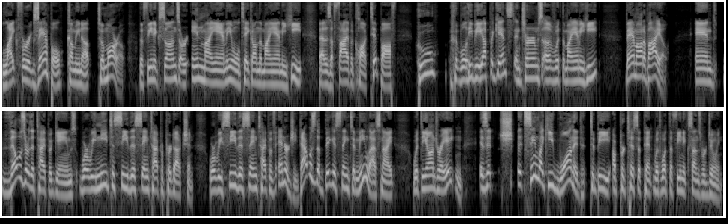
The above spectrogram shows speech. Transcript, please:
Like, for example, coming up tomorrow. The Phoenix Suns are in Miami and will take on the Miami Heat. That is a five o'clock tip off. Who will he be up against in terms of with the Miami Heat? Bam Adebayo. And those are the type of games where we need to see this same type of production, where we see this same type of energy. That was the biggest thing to me last night with DeAndre Ayton. Is it? It seemed like he wanted to be a participant with what the Phoenix Suns were doing.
